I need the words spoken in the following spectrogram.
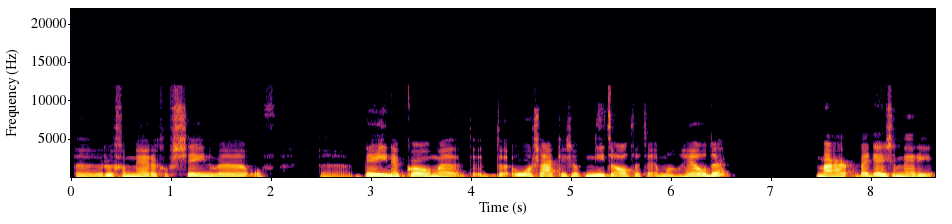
ruggenmerg of zenuwen of uh, benen komen. De, de, oorzaak is ook niet altijd helemaal helder. Maar bij deze Mary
